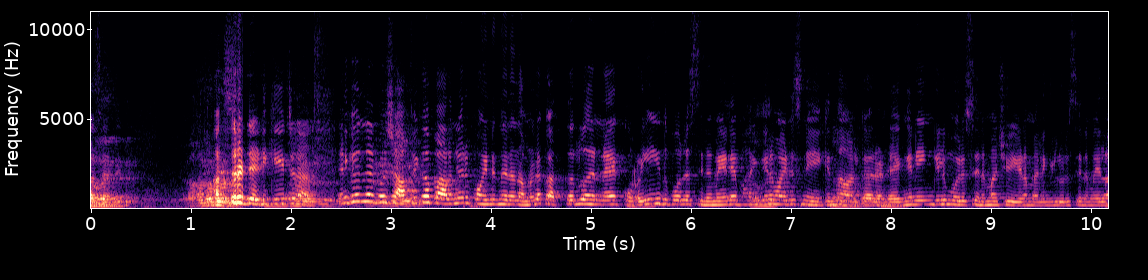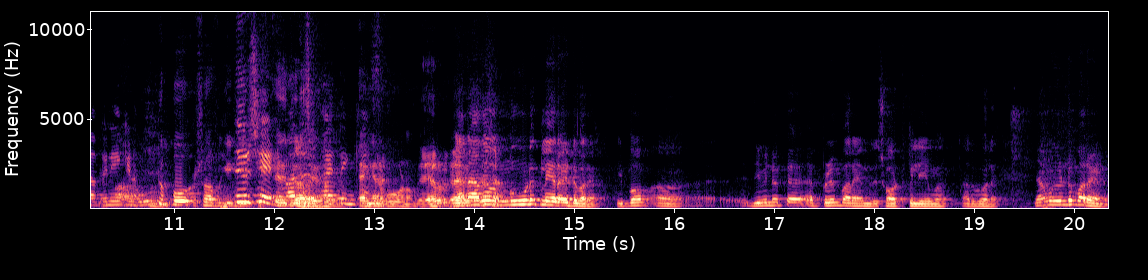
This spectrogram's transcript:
വേറെ അത്ര ഡെഡിക്കേറ്റഡ് ആണ്. എനിക്ക് തോന്നുന്നു ഇപ്പൊ ഷാഫിക്ക പറഞ്ഞൊരു പോയിന്റ് തന്നെ നമ്മുടെ ഖത്തറിൽ തന്നെ കുറെ ഇതുപോലെ സിനിമയെ ഭയങ്കരമായിട്ട് സ്നേഹിക്കുന്ന ആൾക്കാരുണ്ട്. എങ്ങനെയെങ്കിലും ഒരു സിനിമ ചെയ്യണം അല്ലെങ്കിൽ ഒരു സിനിമയിൽ അഭിനയിക്കണം. തീർച്ചയായിട്ടും. ഒന്നുകൂടി ക്ലിയർ ആയിട്ട് പറയാം. ഇപ്പം ജിമിനൊക്കെ എപ്പോഴും പറയുന്നത് ഷോർട്ട് ഫിലിം അതുപോലെ. ഞാൻ വീണ്ടും പറയാണ്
